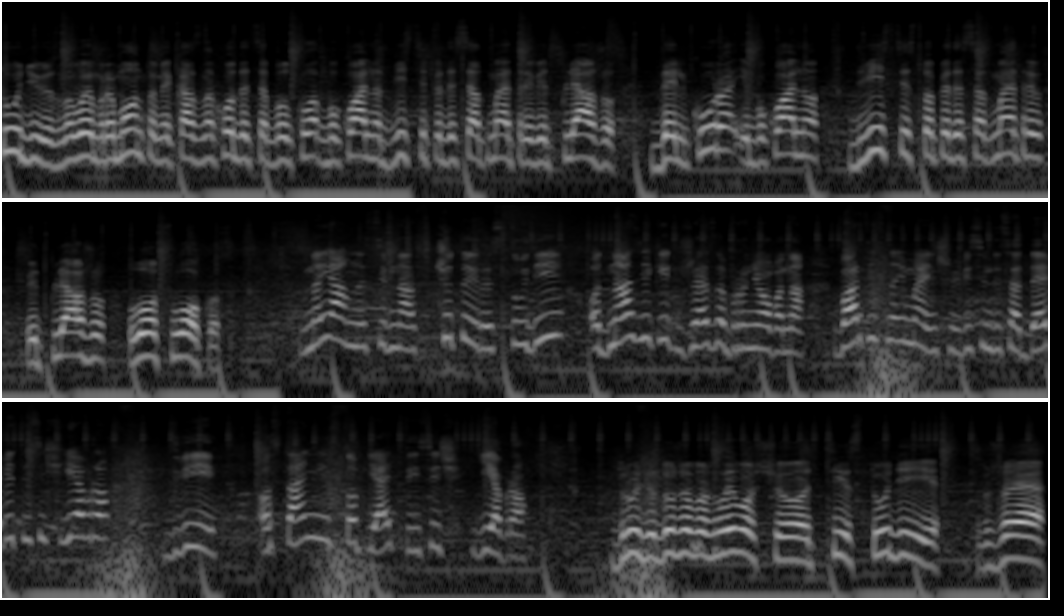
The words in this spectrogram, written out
студію з новим ремонтом, яка знаходиться буквально 250 метрів від пляжу Дель Кура і буквально 200-150 метрів від пляжу Лос Локос. В наявності в нас 4 студії, одна з яких вже заброньована. Вартість найменшої 89 тисяч євро, дві останні 105 тисяч євро. Друзі, дуже важливо, що ці студії вже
